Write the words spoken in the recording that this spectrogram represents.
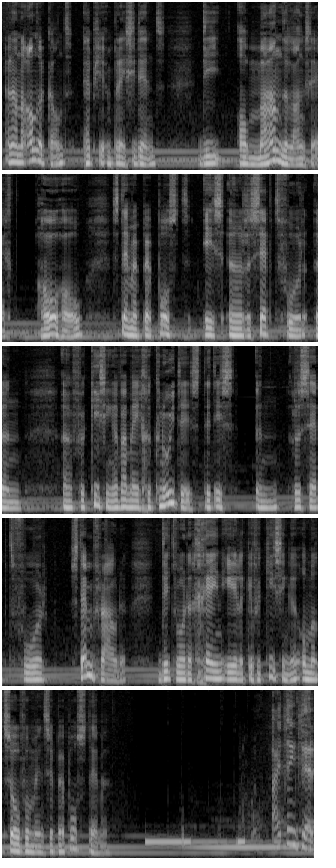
En aan de andere kant heb je een president die al maandenlang zegt: ho ho, stemmen per post is een recept voor een, een verkiezingen waarmee geknoeid is. Dit is een recept voor stemfraude. Dit worden geen eerlijke verkiezingen omdat zoveel mensen per post stemmen. I think that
